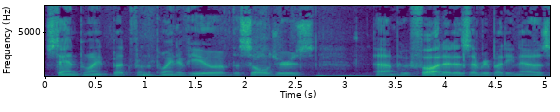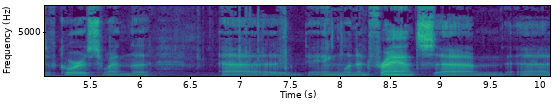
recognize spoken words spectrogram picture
standpoint, but from the point of view of the soldiers um, who fought it, as everybody knows, of course, when the uh, England and France um, uh,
